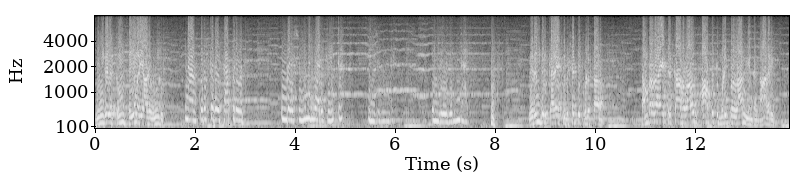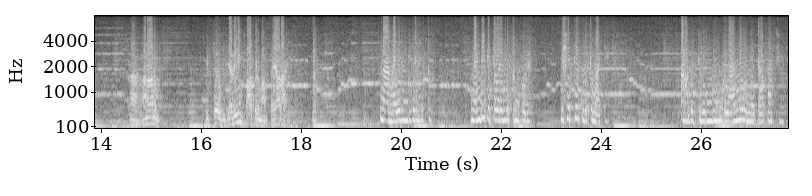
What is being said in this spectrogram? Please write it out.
உங்களுக்கும் சுயமரியாதை உண்டு. நான் கொடுப்பதை சாப்பிடுவது உங்கள் சுயமரியாதை கிழிக்க என்று நீங்கள் எங்கள் விருந்தாய். விருந்திற்கு அழைத்து விஷத்தை கொடுத்தாலும் சம்பிரதாயத்திற்காகவாவது சாப்பிட்டு முடிப்பதுதான் எங்கள் நாகரிகம். ஆனாலும் இப்போது எதையும் சாப்பிட நான் தயாராக. நான் நயவந்திகளுக்கும் நன்றி கெட்டவர்களுக்கும் கூட விஷத்தை கொடுக்க மாட்டேன். ஆபத்திலிருந்து உங்கள் அன்னை என்னை காப்பாற்றியது.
